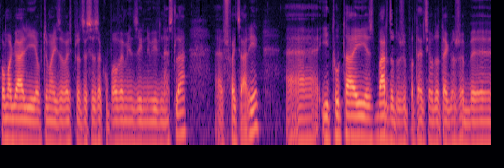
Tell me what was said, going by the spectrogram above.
pomagali optymalizować procesy zakupowe, między innymi w Nestle e, w Szwajcarii. E, I tutaj jest bardzo duży potencjał do tego, żeby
